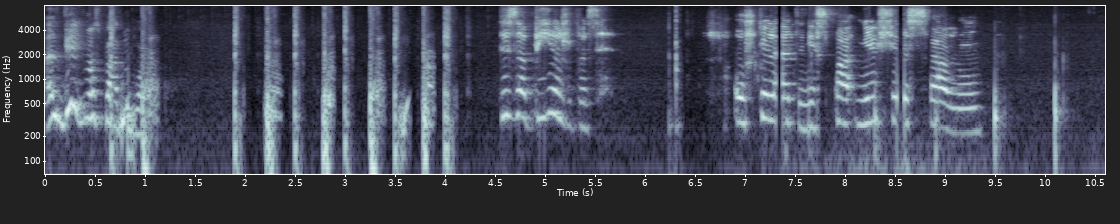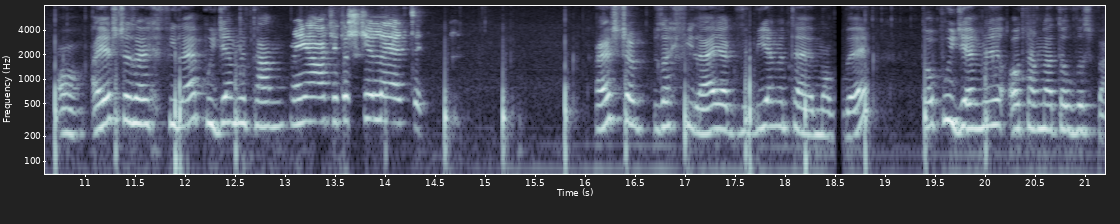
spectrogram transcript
Ale wiedźma spadła. Ty zabijasz bez... O, szkielety, niech, spa, niech się spalą. O, a jeszcze za chwilę pójdziemy tam... No jakie to szkielety. A jeszcze za chwilę, jak wybijemy te moby, to pójdziemy o tam na tą wyspę.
